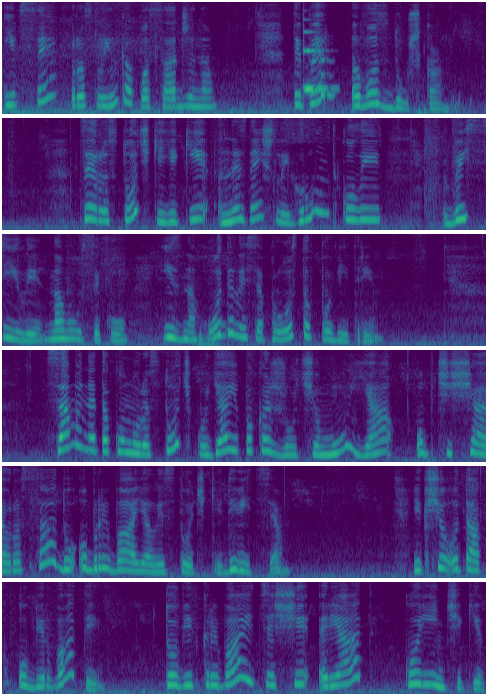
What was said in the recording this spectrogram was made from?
І все, рослинка посаджена. Тепер воздушка. Це росточки, які не знайшли ґрунт, коли висіли на вусику і знаходилися просто в повітрі. Саме на такому росточку я і покажу, чому я обчищаю розсаду, обриваю листочки. Дивіться. Якщо отак обірвати, то відкривається ще ряд корінчиків.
